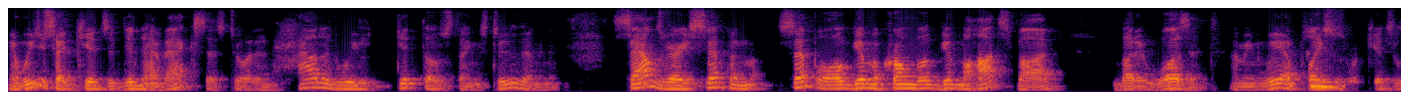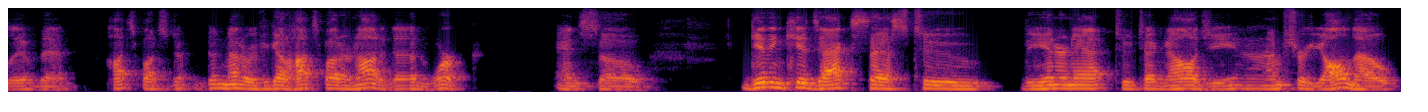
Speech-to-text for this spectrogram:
and we just had kids that didn't have access to it. And how did we get those things to them? And it sounds very simple. Simple. Oh, give them a Chromebook, give them a hotspot, but it wasn't. I mean, we have mm-hmm. places mm-hmm. where kids live that hotspots doesn't matter if you got a hotspot or not, it doesn't work. And so giving kids access to the internet, to technology, and I'm sure y'all know,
